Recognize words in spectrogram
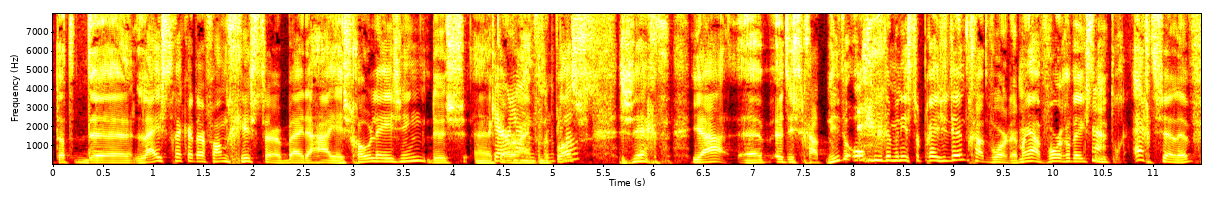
dat de lijsttrekker daarvan gisteren bij de HJ schoollezing, dus eh Caroline van der Plas, zegt: ja, eh, het is, gaat niet om wie de minister-president gaat worden. Maar ja, vorige week stond Ja. ik toch echt zelf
